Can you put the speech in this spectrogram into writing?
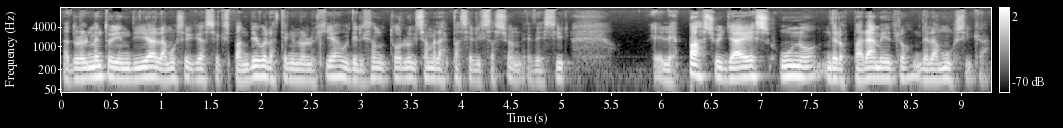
Naturalmente hoy en día la música se expandió con las tecnologías utilizando todo lo que se llama la espacialización, es decir, el espacio ya es uno de los parámetros de la música.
